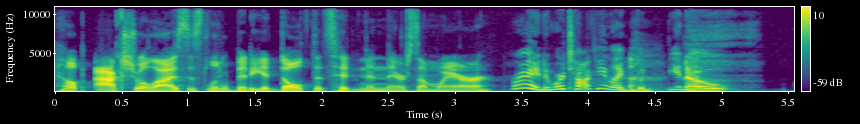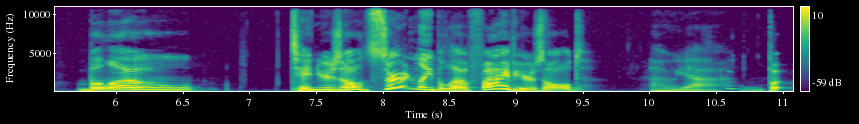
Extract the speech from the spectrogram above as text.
help actualize this little bitty adult that's hidden in there somewhere. Right. And we're talking like, but you know, below 10 years old, certainly below five years old. Oh, yeah. But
